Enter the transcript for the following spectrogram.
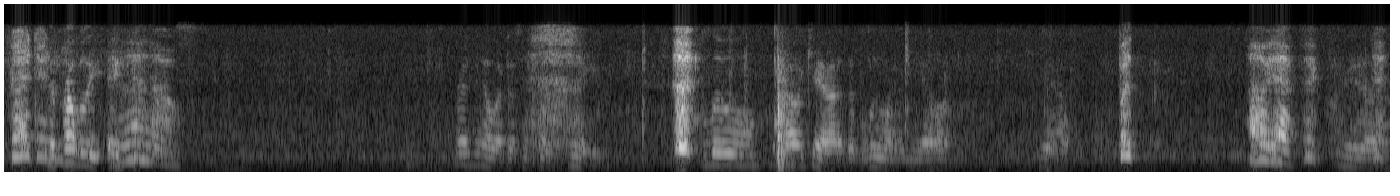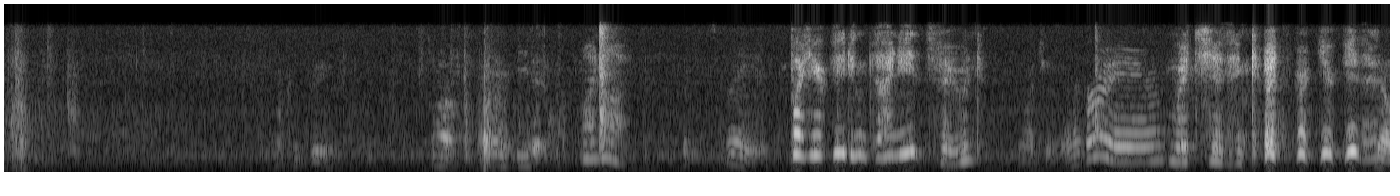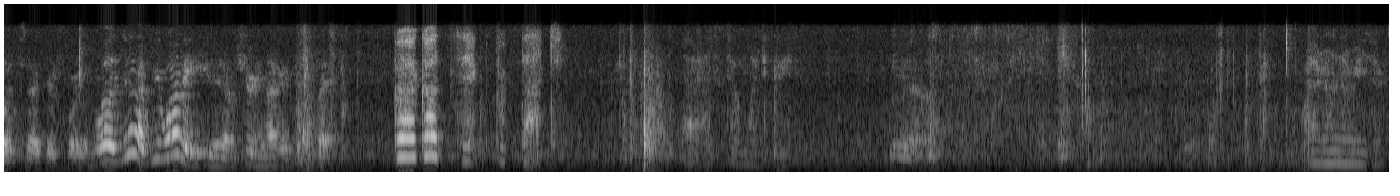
red and They're probably egg yellow. Red and yellow doesn't taste green. Blue, oh yeah, the blue and the yellow. Yeah, But oh yeah, yeah. It could be. Well, I wouldn't eat it. why not? It's green, But you're eating Chinese food, which isn't green. which isn't good for you either. No, it's not good for you. Well, yeah, if you want to eat it, I'm sure you're not going to get sick. But I got sick from that. That has so much grease. Yeah. I don't know either.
